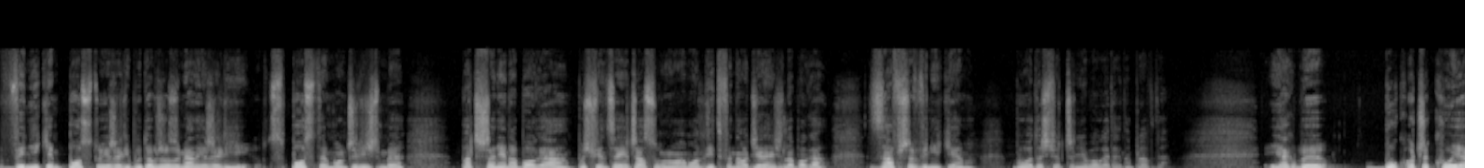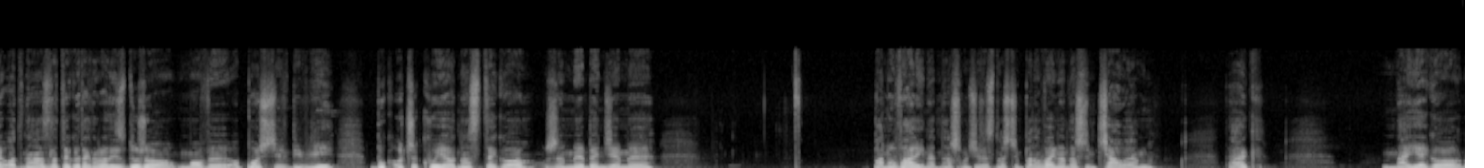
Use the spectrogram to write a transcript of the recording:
wynikiem postu, jeżeli był dobrze rozumiany, jeżeli z postem łączyliśmy patrzenie na Boga, poświęcenie czasu na modlitwę, na oddzielenie się dla Boga, zawsze wynikiem było doświadczenie Boga tak naprawdę. Jakby Bóg oczekuje od nas, dlatego tak naprawdę jest dużo mowy o poście w Biblii. Bóg oczekuje od nas tego, że my będziemy panowali nad naszą cielesnością, panowali nad naszym ciałem, tak? Na Jego,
